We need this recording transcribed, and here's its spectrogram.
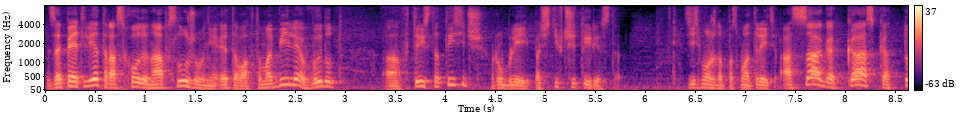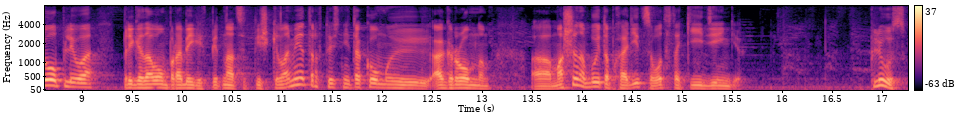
За 5 лет расходы на обслуживание этого автомобиля выйдут в 300 тысяч рублей, почти в 400. Здесь можно посмотреть ОСАГО, КАСКО, топливо при годовом пробеге в 15 тысяч километров, то есть не таком и огромном. А, машина будет обходиться вот в такие деньги. Плюс,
